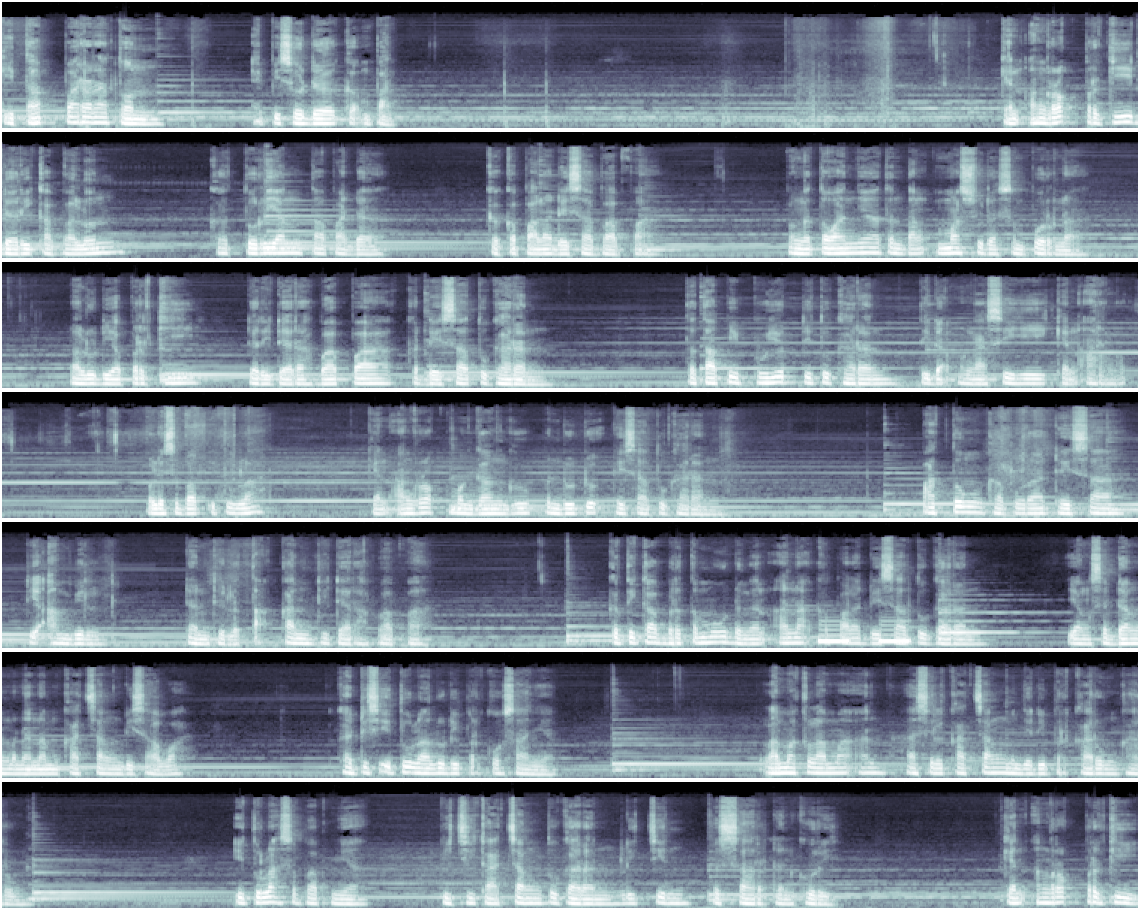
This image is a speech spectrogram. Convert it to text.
Kitab Pararaton episode keempat Ken Angrok pergi dari Kabalon ke Turian Tapada ke kepala desa Bapa. Pengetahuannya tentang emas sudah sempurna. Lalu dia pergi dari daerah Bapa ke desa Tugaran. Tetapi buyut di Tugaran tidak mengasihi Ken Angrok oleh sebab itulah Ken Angrok mengganggu penduduk desa Tugaran. Patung gapura desa diambil dan diletakkan di daerah Bapa. Ketika bertemu dengan anak kepala desa Tugaran yang sedang menanam kacang di sawah, gadis itu lalu diperkosanya. Lama-kelamaan hasil kacang menjadi berkarung-karung Itulah sebabnya biji kacang tukaran licin, besar, dan gurih. Ken Angrok pergi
